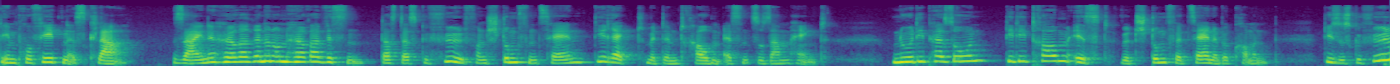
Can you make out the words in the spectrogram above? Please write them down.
Dem Propheten ist klar, seine Hörerinnen und Hörer wissen, dass das Gefühl von stumpfen Zähnen direkt mit dem Traubenessen zusammenhängt. Nur die Person, die die Trauben isst, wird stumpfe Zähne bekommen. Dieses Gefühl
